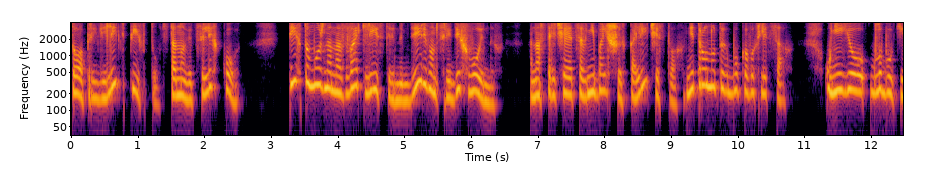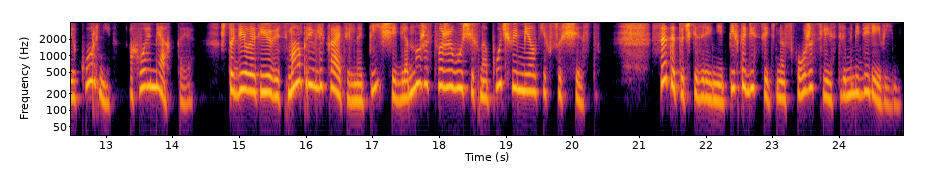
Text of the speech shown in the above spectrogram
то определить пихту становится легко. Пихту можно назвать лиственным деревом среди хвойных. Она встречается в небольших количествах в нетронутых буковых лесах. У нее глубокие корни, а хвоя мягкая что делает ее весьма привлекательной пищей для множества живущих на почве мелких существ. С этой точки зрения пихта действительно схожа с лиственными деревьями,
